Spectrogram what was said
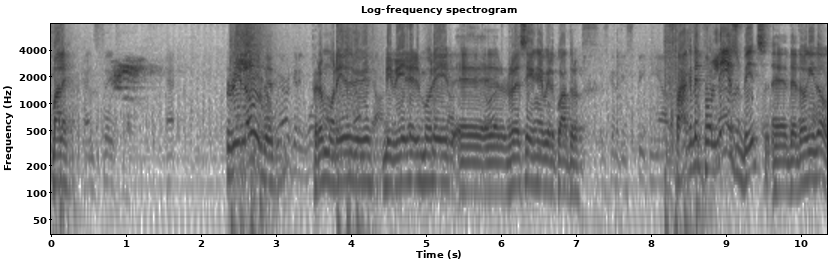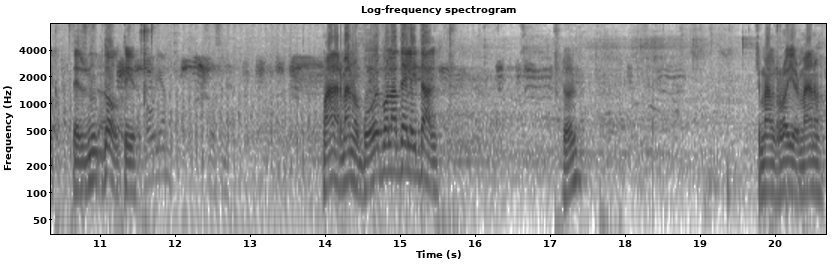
Vale. Reloaded. Pero morir es vivir. Vivir es morir. Eh, Resident Evil 4. Fuck the police, bitch. Eh, de Doggy Dog. De Snoop Dogg, tío. Madre, hermano, puedo ver por la tele y tal. ¿Lol? Qué mal rollo, hermano.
